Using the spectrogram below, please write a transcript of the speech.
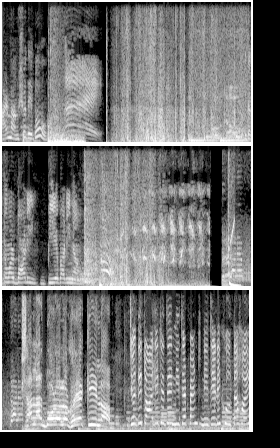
আর মাংস দেব? এটা তোমার বাড়ি বিয়ে বাড়ি না শালার বড় লোক হয়ে কি লাভ? যদি টয়লেটে যে নিজের প্যান্ট নিজেরই খুলতে হয়।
